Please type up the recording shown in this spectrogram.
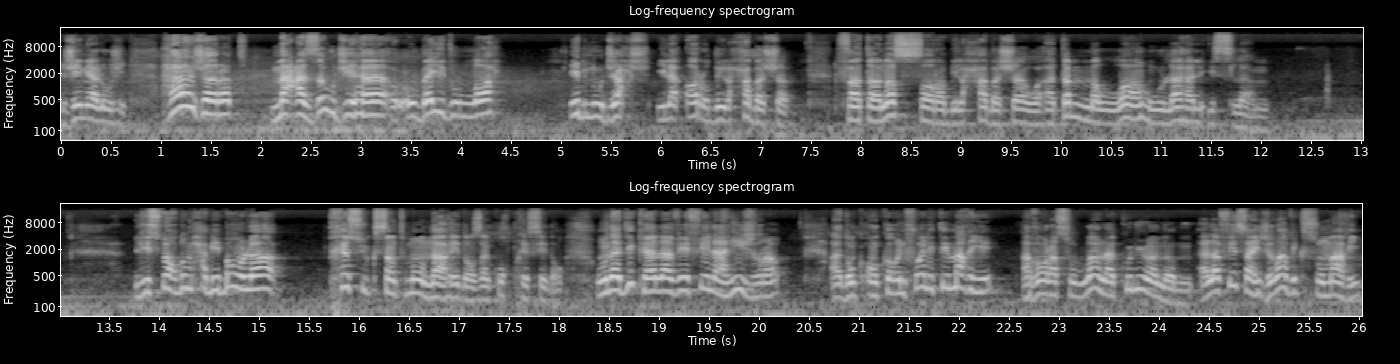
généalogie. Hajarat مع زوجها عبيد الله ابن جحش إلى أرض الحبشة فتنصر بالحبشة وأتم الله لها الإسلام L'histoire d'Oum Habiba, on l'a très succinctement narrée dans un cours précédent. On a dit qu'elle avait fait la hijra. Ah, donc, encore une fois, elle était mariée. Avant Rasulullah, elle a connu un homme. Elle a fait sa hijra avec son mari,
